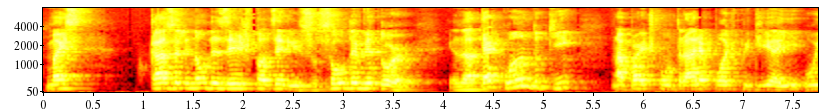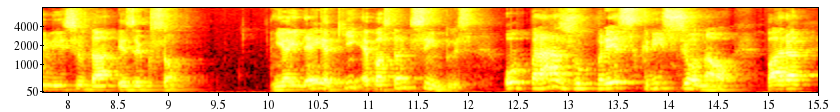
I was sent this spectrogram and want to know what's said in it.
Mas caso ele não deseje fazer isso, sou o devedor, até quando que a parte contrária pode pedir aí o início da execução. E a ideia aqui é bastante simples. O prazo prescricional para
